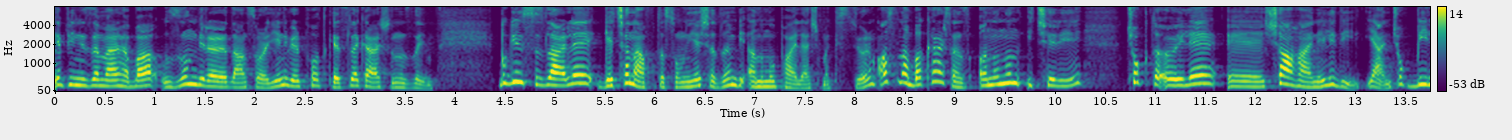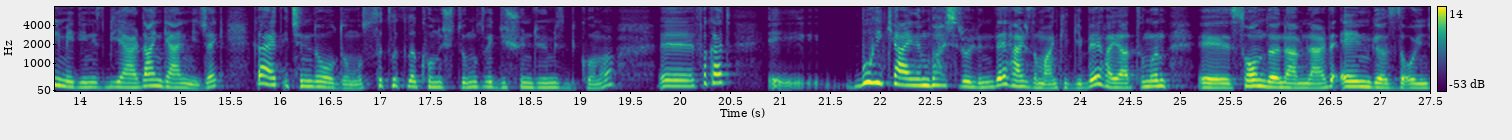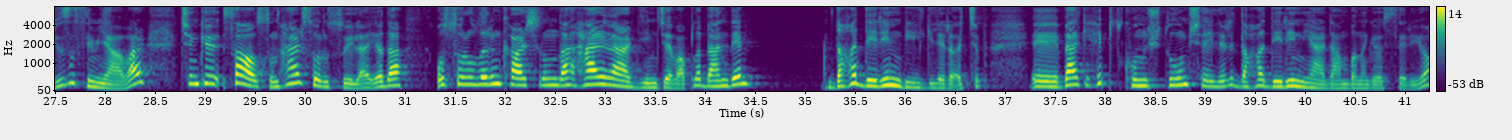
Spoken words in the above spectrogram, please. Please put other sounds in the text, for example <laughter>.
Hepinize merhaba. Uzun bir aradan sonra yeni bir podcast ile karşınızdayım. Bugün sizlerle geçen hafta sonu yaşadığım bir anımı paylaşmak istiyorum. Aslına bakarsanız anının içeriği çok da öyle e, şahaneli değil. Yani çok bilmediğiniz bir yerden gelmeyecek. Gayet içinde olduğumuz, sıklıkla konuştuğumuz ve düşündüğümüz bir konu. E, fakat e, bu hikayenin başrolünde her zamanki gibi hayatımın e, son dönemlerde en gözde oyuncusu Simya var. Çünkü sağ olsun her sorusuyla ya da o soruların karşılığında her verdiğim cevapla bende daha derin bilgileri açıp e, belki hep konuştuğum şeyleri daha derin yerden bana gösteriyor.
